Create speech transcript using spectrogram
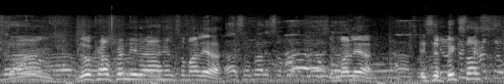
Salam. Look how friendly they are in Somalia. Somalia. Is it big size? Oh,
